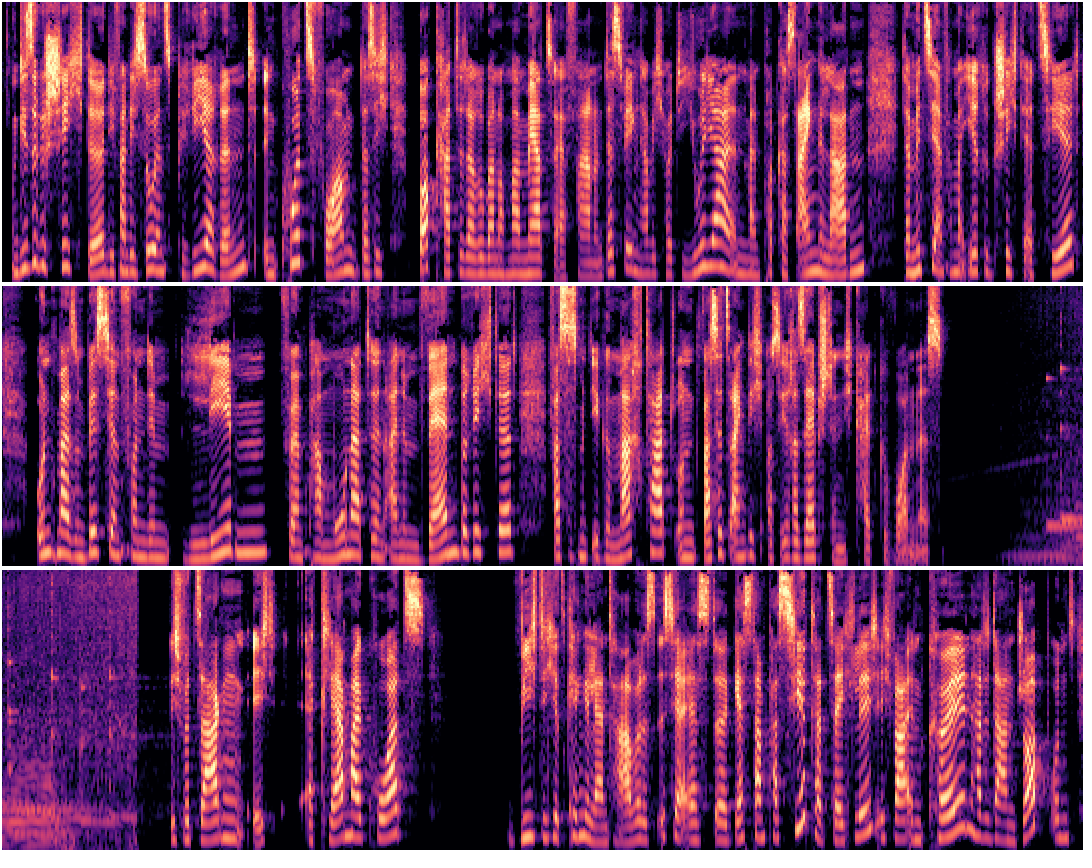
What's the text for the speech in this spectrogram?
Und diese Geschichte, die fand ich so inspirierend in Kurzform, dass ich Bock hatte, darüber nochmal mehr zu erfahren. Und deswegen habe ich heute Julia in meinen Podcast eingeladen, damit sie einfach mal ihre Geschichte erzählt und mal so ein bisschen von dem Leben für ein paar Monate in einem Van berichtet, was es mit ihr gemacht hat und was jetzt eigentlich aus ihrer Selbstständigkeit geworden ist ich würde sagen, ich erkläre mal kurz, wie ich dich jetzt kennengelernt habe. Das ist ja erst äh, gestern passiert tatsächlich. Ich war in Köln, hatte da einen Job und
